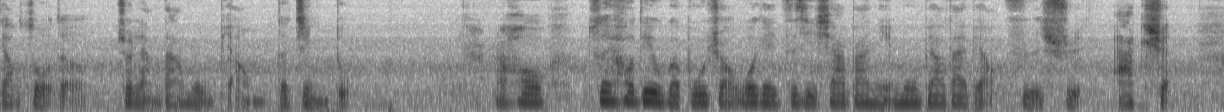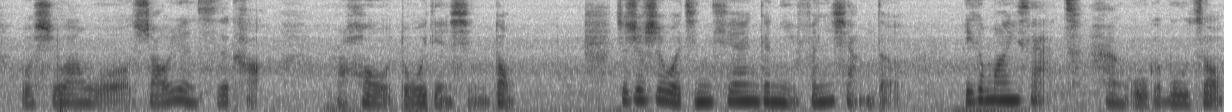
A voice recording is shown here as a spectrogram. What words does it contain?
要做的这两大目标的进度。然后最后第五个步骤，我给自己下半年目标代表字是 action。我希望我少一点思考，然后多一点行动。这就是我今天跟你分享的。一个 mindset 和五个步骤，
